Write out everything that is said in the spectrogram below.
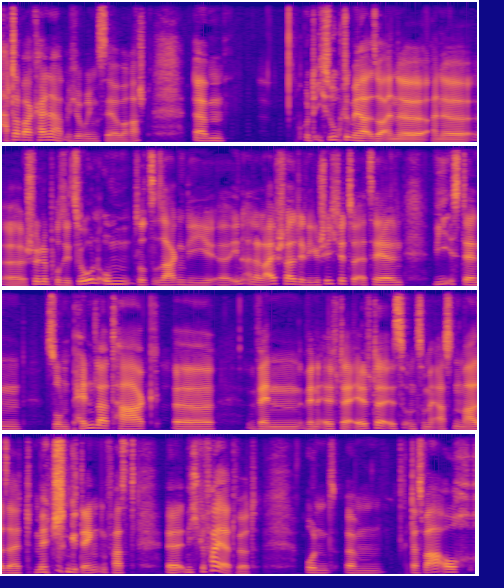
Hat aber keiner, hat mich übrigens sehr überrascht. Ähm, und ich suchte mir also eine, eine äh, schöne Position, um sozusagen die äh, in einer Live-Schalte die Geschichte zu erzählen. Wie ist denn so ein Pendlertag äh, wenn, wenn 11.11. .11. ist und zum ersten Mal seit Menschengedenken fast äh, nicht gefeiert wird. Und ähm, das war auch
